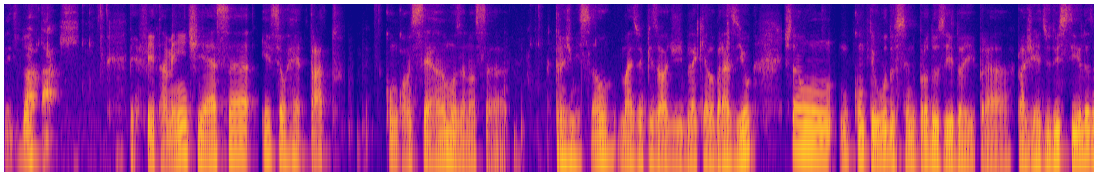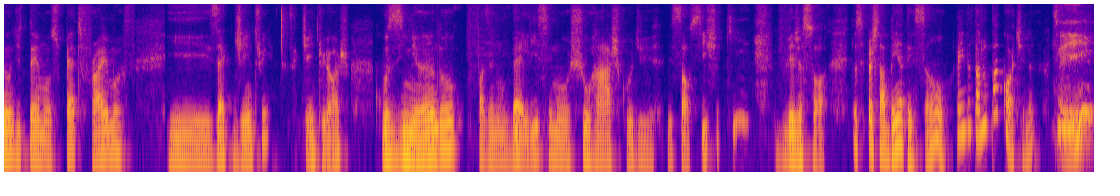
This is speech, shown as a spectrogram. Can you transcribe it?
dentro do ataque. Perfeitamente, essa, esse é o retrato com o qual encerramos a nossa transmissão, mais um episódio de Black Yellow Brasil. É um, um conteúdo sendo produzido aí para as redes do Steelers, onde temos Pat Frymouth e Zach Gentry, Zach Gentry, eu acho, cozinhando, fazendo um belíssimo churrasco de, de salsicha que, veja só, se você prestar bem atenção, ainda tá no pacote, né? Sim.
